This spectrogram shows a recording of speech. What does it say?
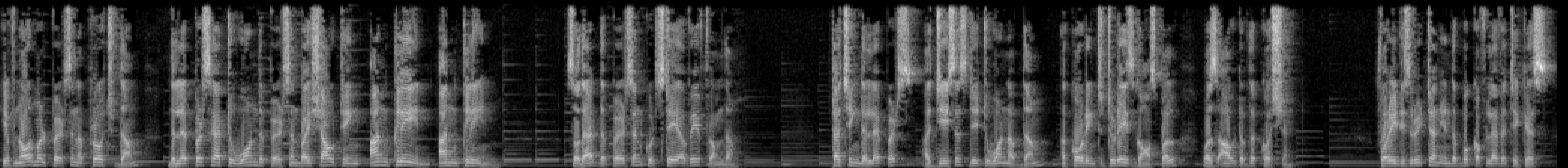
If normal person approached them, the lepers had to warn the person by shouting, unclean, unclean, so that the person could stay away from them. Touching the lepers, as Jesus did to one of them, according to today's gospel, was out of the question. For it is written in the book of Leviticus,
